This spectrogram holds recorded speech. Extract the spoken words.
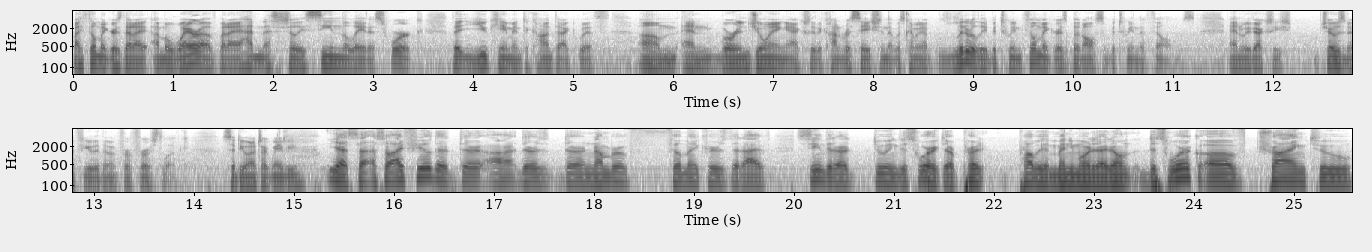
by filmmakers that I, I'm aware of, but I hadn't necessarily seen the latest work that you came into contact with, um, and were enjoying actually the conversation that was coming up literally between filmmakers, but also between the films. And we've actually chosen a few of them for first look. So do you want to talk maybe? Yes, uh, so I feel that there are there's there are a number of filmmakers that I've seen that are doing this work. There are pr- probably many more that I don't. This work of trying to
